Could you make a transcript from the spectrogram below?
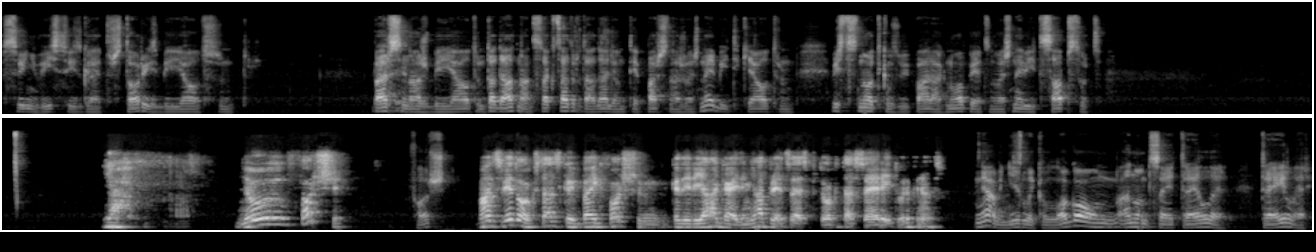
Es viņu visu izgāju, tur stāstījis bija jautrs. un Personāži bija jautri, un tad atnāca saka, ceturtā daļa, un tie personāži vairs nebija tik jautri. Viss tas notikums bija pārāk nopietns, un vairs nebija tas absurds. Jā. Nu, forši. Forši. Mans viedoklis tāds, ka ir baigi forši, kad ir jāgaida un jāpriecājas par to, ka tā sērija turpinās. Jā, viņi izlika logo un anoncēja traileri. traileri.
